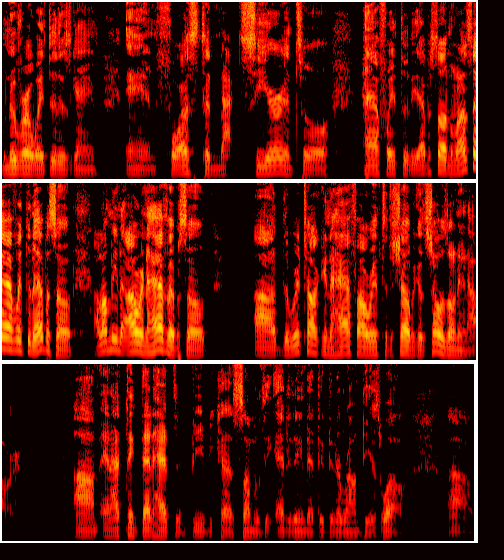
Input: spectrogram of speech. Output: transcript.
maneuver her way through this game. And for us to not see her until halfway through the episode. And when I say halfway through the episode, I don't mean an hour and a half episode. Uh, we're talking a half hour into the show because the show is only an hour. Um, and I think that had to be because some of the editing that they did around D as well. Um,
